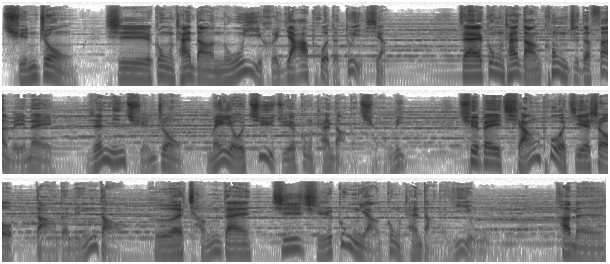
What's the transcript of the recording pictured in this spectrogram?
群众是共产党奴役和压迫的对象，在共产党控制的范围内，人民群众没有拒绝共产党的权利，却被强迫接受党的领导和承担支持供养共产党的义务。他们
